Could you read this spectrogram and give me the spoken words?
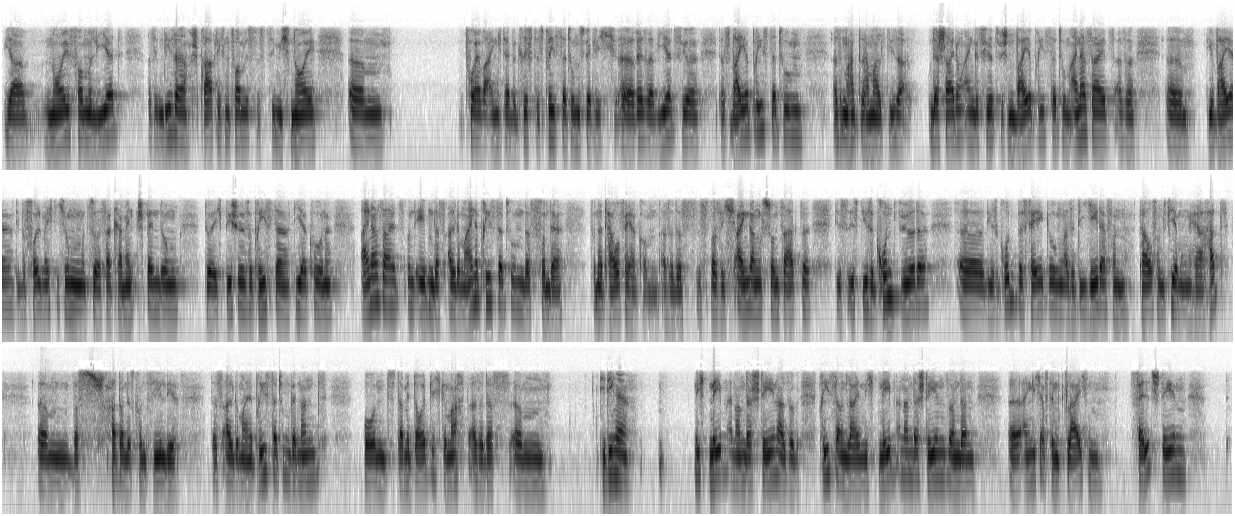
äh, ja neu formuliert Also in dieser sprachlichen Form ist es ziemlich neu. Ähm, vorher war eigentlich der Begriff des Priestertums wirklich äh, reserviert für das Weihepriestertum. Also man hat damals diese Unterscheidung eingeführt zwischen Weihepriestertum einerseits, also äh, die Weihe, die Bevollmächtigung zur Sakramentenspendung durch Bischöfe, Priester, Diakone einerseits und eben das allgemeine Priestertum, das von der von der Taufe herkommt. Also das ist, was ich eingangs schon sagte, das ist diese Grundwürde, äh, diese Grundbefähigung, also die jeder von Taufe und Firmung her hat. Ähm, das hat dann das Konzil die, das allgemeine Priestertum genannt und damit deutlich gemacht, also dass ähm, die Dinge nicht nebeneinander stehen, also Priester und Laien nicht nebeneinander stehen, sondern äh, eigentlich auf dem gleichen Feld stehen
